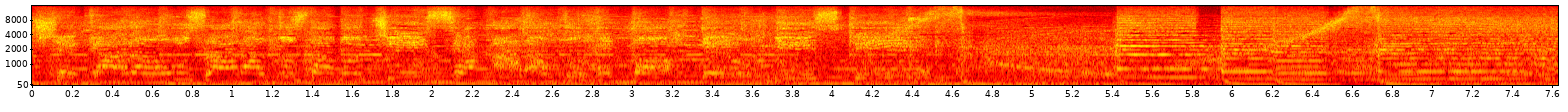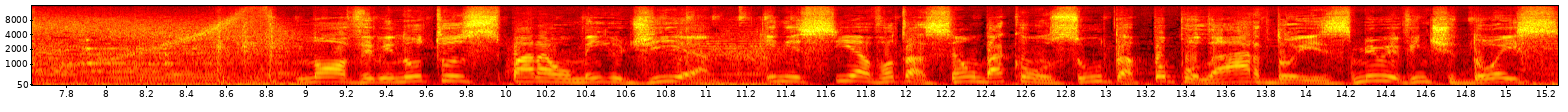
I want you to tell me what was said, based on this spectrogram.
Chegaram os arautos da notícia. Arauto, repórter, Unisque. Nove minutos para o meio-dia. Inicia a votação da Consulta Popular 2022.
